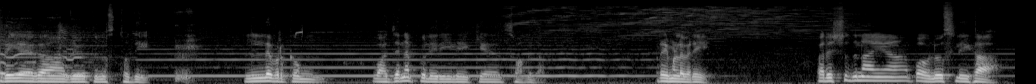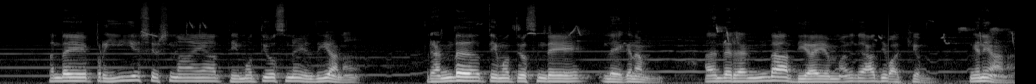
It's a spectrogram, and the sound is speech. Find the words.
ത്രിയേക ദൈവത്തിന് സ്തുതി. എല്ലാവർക്കും വചനപ്പുലരിയിലേക്ക് സ്വാഗതം. പ്രിയമുള്ളവരെ പരിശുദ്ധനായ പൗലോസ്ലീഹ തന്റെ പ്രിയ ശിഷ്യനായ തിമോത്യോസിന് എഴുതിയാണ് രണ്ട് തിമോത്യോസിന്റെ ലേഖനം. അതിന്റെ രണ്ടാം അധ്യായം അതിന്റെ ആദ്യ വാക്യം ഇങ്ങനെയാണ്.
